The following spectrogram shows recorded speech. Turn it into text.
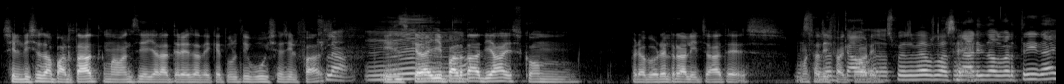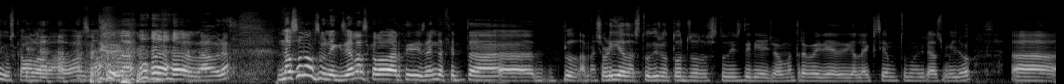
si el deixes apartat, com abans deia la Teresa, de que tu el dibuixes i el fas, Clar. i es queda allí apartat ja, és com... Però veure el realitzat és molt Després et satisfactori. Cau, després veus l'escenari del Bertrina i us cau la bava, no?, la, Laura. No són els únics, eh, l'Escola d'Art i Disseny. De fet, eh, la majoria d'estudis, o tots els estudis, diria jo, m'atreviria a dir, Alexia, tu m'ho diràs millor, eh,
